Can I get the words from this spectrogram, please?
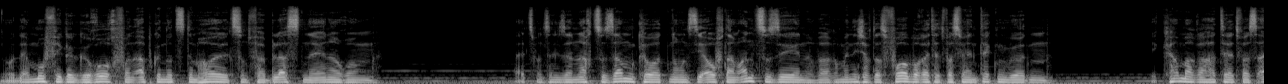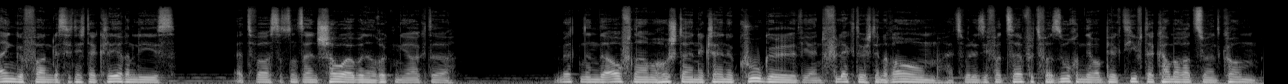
nur der muffige Geruch von abgenutztem Holz und verblassten Erinnerungen. Als wir uns in dieser Nacht zusammenkauerten, um uns die Aufnahmen anzusehen, waren wir nicht auf das vorbereitet, was wir entdecken würden. Die Kamera hatte etwas eingefangen, das sich nicht erklären ließ. Etwas, das uns einen Schauer über den Rücken jagte. Mitten in der Aufnahme huschte eine kleine Kugel wie ein Fleck durch den Raum, als würde sie verzweifelt versuchen, dem Objektiv der Kamera zu entkommen.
